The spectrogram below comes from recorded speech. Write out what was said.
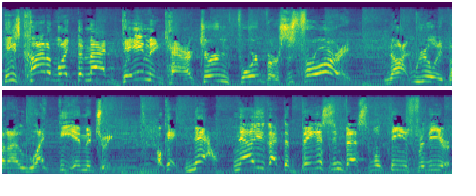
He's kind of like the Matt Damon character in Ford versus Ferrari. Not really, but I like the imagery. Okay, now, now you got the biggest investable themes for the year.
